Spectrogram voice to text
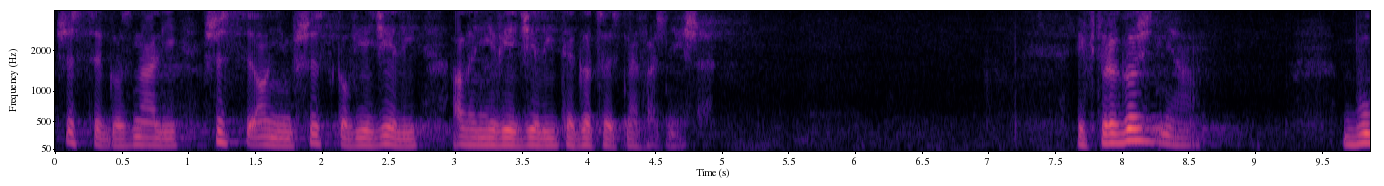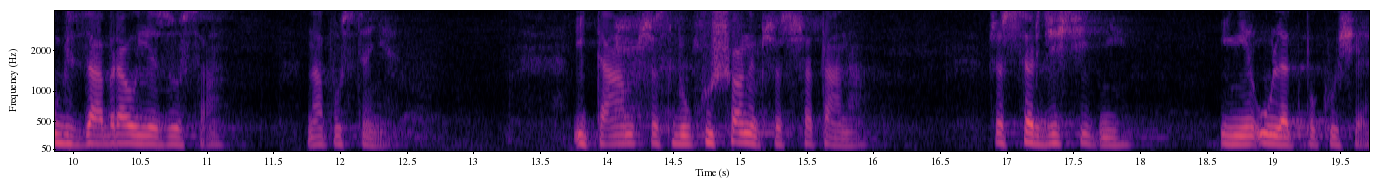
wszyscy go znali, wszyscy o nim wszystko wiedzieli, ale nie wiedzieli tego, co jest najważniejsze. I któregoś dnia Bóg zabrał Jezusa na pustynię. I tam przez, był kuszony przez szatana przez 40 dni i nie uległ pokusie.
